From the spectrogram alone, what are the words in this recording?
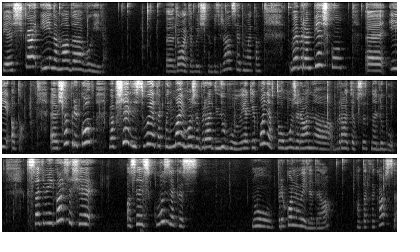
Печка і нам треба вугілля. Е, давайте обычно без разницы, я думаю, там. Мы берем печку э, и отак. Э, в чем прикол? Вообще листву, я так понимаю, можно брать любую. Ну, як я поняв, то можно реально брати абсолютно любу. Кстати, мені кажется, ще оцей скуз якось, ну, прикольно виглядає, а? Вам так не кажется?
